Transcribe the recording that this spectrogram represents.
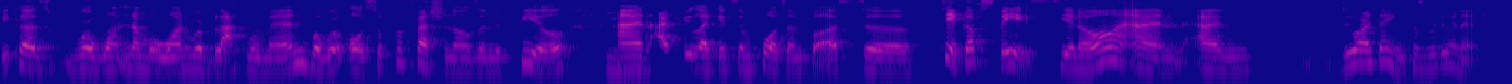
because we're one number one, we're black women, but we're also professionals in the field. Mm-hmm. And I feel like it's important for us to take up space, you know, and and do our thing because we're doing it.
